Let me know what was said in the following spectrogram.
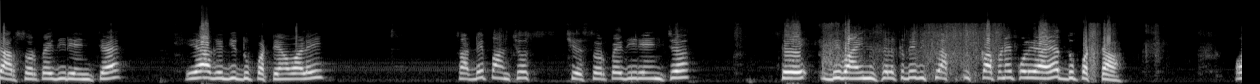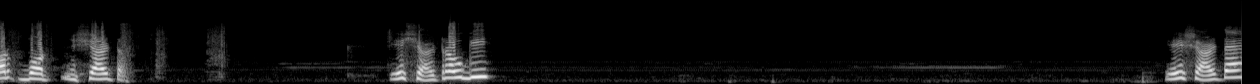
400 ਰੁਪਏ ਦੀ ਰੇਂਜ 'ਚ ਹੈ। ਇਹ ਆ ਗਏ ਜੀ ਦੁਪੱਟਿਆਂ ਵਾਲੇ। 550 600 ਰੁਪਏ ਦੀ ਰੇਂਜ 'ਚ ਤੇ ਡਿਵਾਈਨ ਸਿਲਕ ਦੇ ਵਿੱਚ ਇੱਕ ਇੱਕ ਆਪਣੇ ਕੋਲੇ ਆਇਆ ਦੁਪੱਟਾ ਔਰ ਸ਼ਰਟ ਇਹ ਸ਼ਰਟ ਰਹੂਗੀ। ਇਹ ਸ਼ਰਟ ਹੈ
